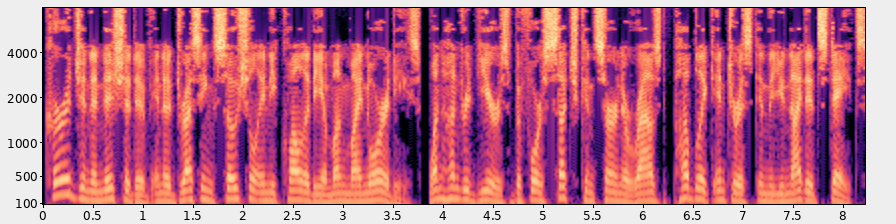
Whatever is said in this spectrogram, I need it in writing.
Courage and initiative in addressing social inequality among minorities, 100 years before such concern aroused public interest in the United States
